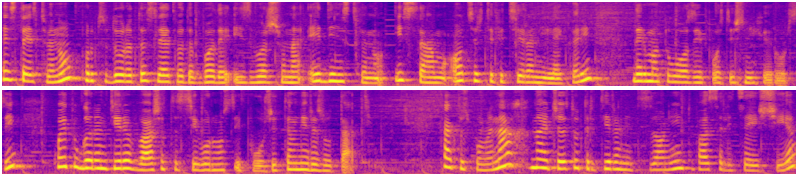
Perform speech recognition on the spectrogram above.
Естествено, процедурата следва да бъде извършвана единствено и само от сертифицирани лекари, дерматолози и пластични хирурзи, което гарантира вашата сигурност и положителни резултати. Както споменах, най-често третираните зони това са лице и шия,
